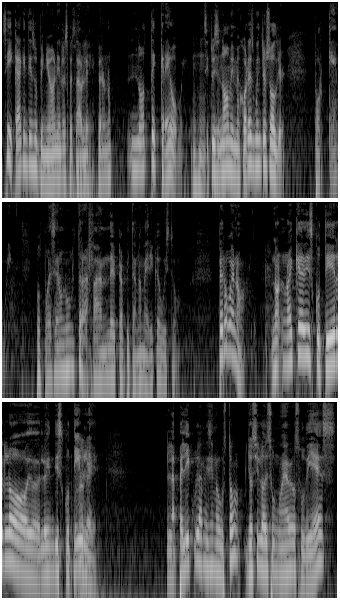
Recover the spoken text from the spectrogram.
sí, cada quien tiene su opinión y es respetable, Sí. pero no, no te creo, güey. Si tú dices, no, mi mejor es Winter Soldier, ¿por qué, güey? Pues puede ser un ultra fan de Capitán América, Wisto. Pero bueno, no, no hay que discutir lo, lo indiscutible. La película a mí sí me gustó. Yo sí lo doy su 9 o su 10.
